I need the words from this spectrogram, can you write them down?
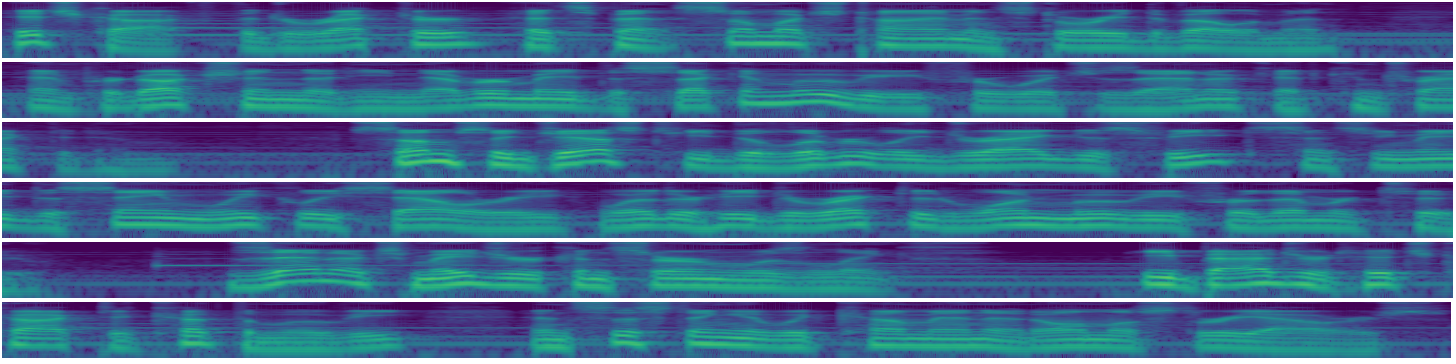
Hitchcock, the director, had spent so much time in story development and production that he never made the second movie for which Zanuck had contracted him. Some suggest he deliberately dragged his feet since he made the same weekly salary whether he directed one movie for them or two. Zanuck's major concern was length. He badgered Hitchcock to cut the movie, insisting it would come in at almost three hours.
